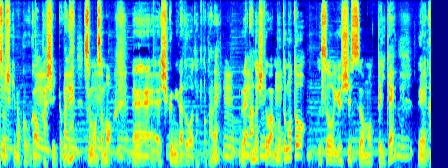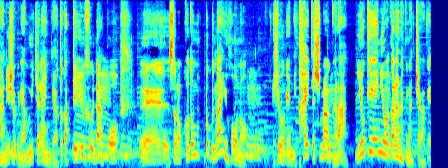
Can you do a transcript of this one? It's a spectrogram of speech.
組織のここがおかしいとかね、そもそも、えー、仕組みがどうだとかね。で、あの人はもともとそういう資質を持っていて、えー、管理職には向いてないんだよとかっていうふうな、こう、えー、その子供っぽくない方の表現に変えてしまうから、余計にわからなくなっちゃうわけ。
